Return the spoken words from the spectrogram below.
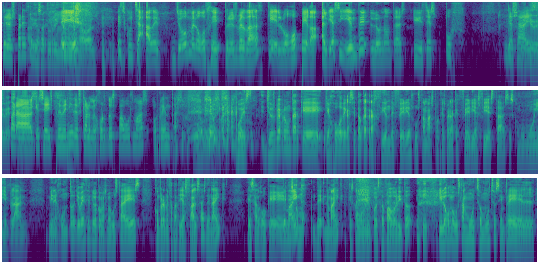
Pero es parecido. Adiós a Ey, riñones, chaval. Escucha, a ver, yo me lo gocé, pero es verdad que luego pega. Al día siguiente lo notas y dices, puff. Ya no que beber, para señores. que seáis prevenidos, que a lo mejor dos pavos más os rentan. Pues yo os voy a preguntar qué, qué juego de caseta o qué atracción de feria os gusta más, porque es verdad que ferias, fiestas, es como muy en plan, viene junto. Yo voy a decir que lo que más me gusta es comprarme zapatillas falsas de Nike. Es algo que ¿De es Mike? como de, de Mike, que es como mi puesto favorito. Y, y luego me gusta mucho, mucho siempre el...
